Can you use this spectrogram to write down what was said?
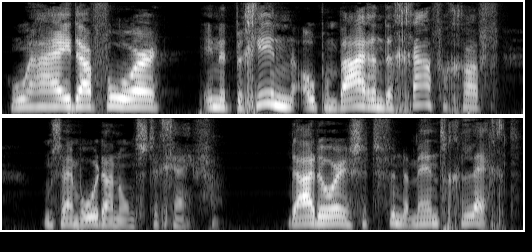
Hoe hij daarvoor in het begin openbarende gaven gaf om zijn woorden aan ons te geven. Daardoor is het fundament gelegd.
